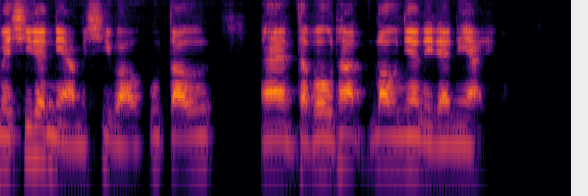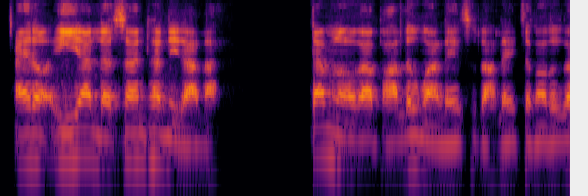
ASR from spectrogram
မရှိတဲ့နေရာမရှိပါဘူးခုတောင်းအဲတပုံထတောင်းညံ့နေတဲ့နေရာတွေပါအဲ့တော့ A ကလက်ဆန်းထွက်နေတာလားတက်မတော်ကဘာလုပ်မှလဲဆိုတာလဲကျွန်တော်တို့က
